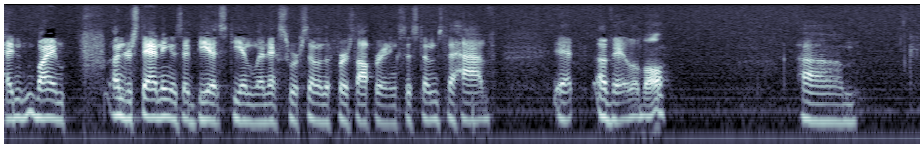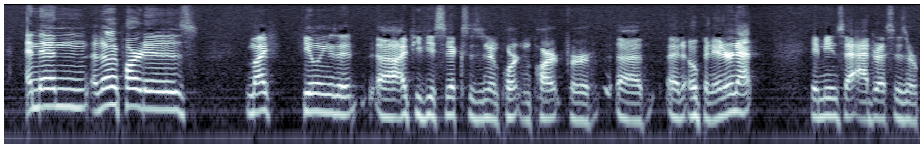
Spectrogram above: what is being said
And my understanding is that BSD and Linux were some of the first operating systems to have it available. Um, and then another part is my feeling that uh, IPv6 is an important part for uh, an open internet. It means that addresses are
